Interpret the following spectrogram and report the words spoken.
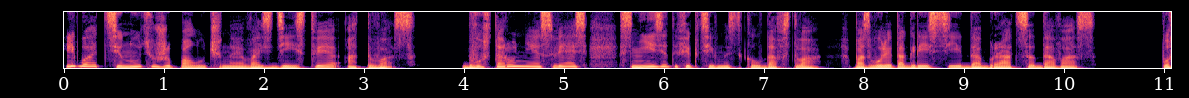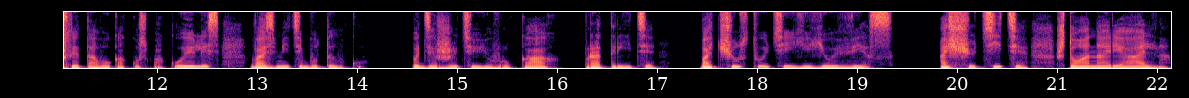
либо оттянуть уже полученное воздействие от вас. Двусторонняя связь снизит эффективность колдовства, позволит агрессии добраться до вас. После того, как успокоились, возьмите бутылку. Подержите ее в руках, протрите, почувствуйте ее вес. Ощутите, что она реальна,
